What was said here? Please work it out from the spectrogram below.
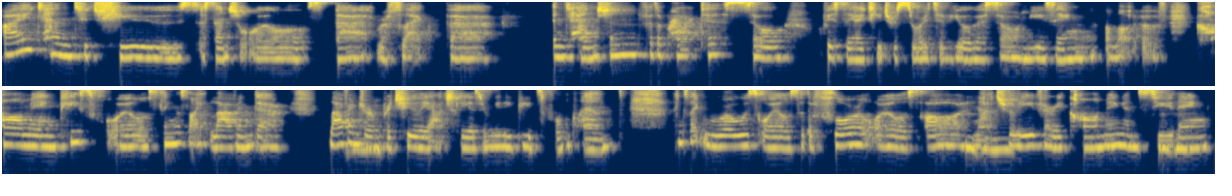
I tend to choose essential oils that reflect the intention for the practice. So, obviously, I teach restorative yoga, so I'm using a lot of calming, peaceful oils, things like lavender. Lavender and mm-hmm. patchouli actually is a really beautiful plant. Things like rose oil. So, the floral oils are mm-hmm. naturally very calming and soothing. Mm-hmm.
